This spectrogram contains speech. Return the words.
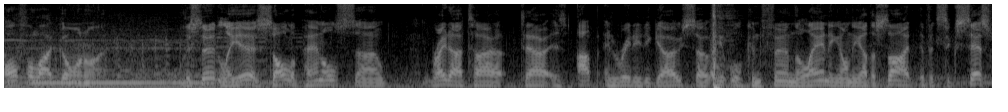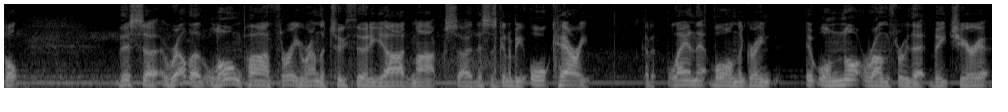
awful lot going on. There certainly is. Solar panels, uh, radar tower, tower is up and ready to go, so it will confirm the landing on the other side. If it's successful, this uh, rather long par three around the 230 yard mark, so this is going to be all carry got to land that ball on the green. It will not run through that beach area.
